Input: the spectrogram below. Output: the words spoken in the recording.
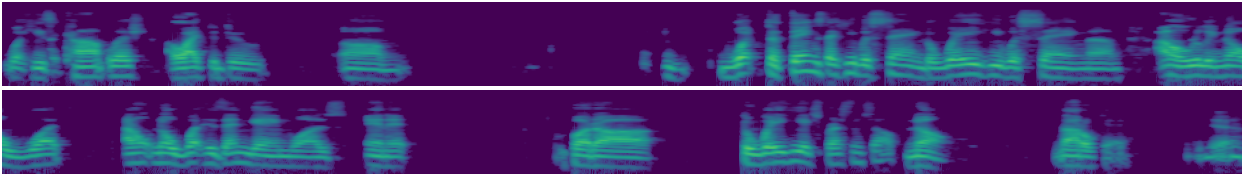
what he's accomplished. I like the dude. Um, what the things that he was saying, the way he was saying them, I don't really know what I don't know what his end game was in it. But uh the way he expressed himself, no. Not okay. Yeah.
